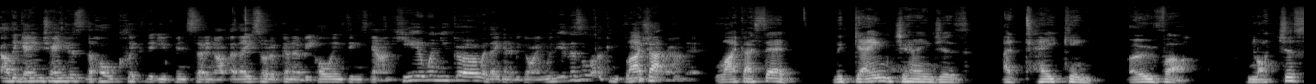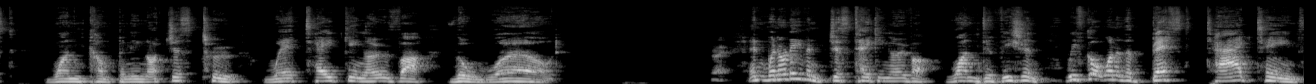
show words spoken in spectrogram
are the game changers, the whole clique that you've been setting up, are they sort of going to be holding things down here when you go? Are they going to be going with you? There's a lot of confusion Like I- around it. Like I said, the game changers are taking over. Not just one company, not just two. We're taking over the world. Right. And we're not even just taking over one division. We've got one of the best tag teams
